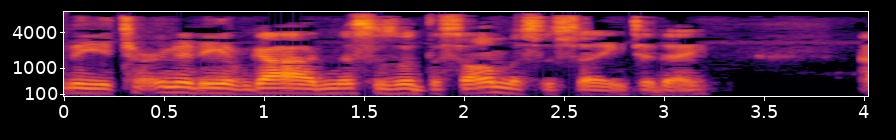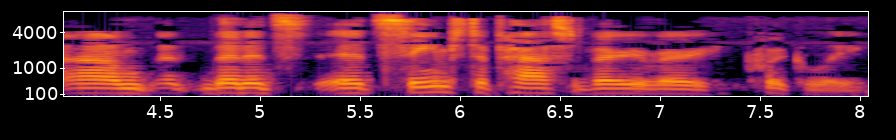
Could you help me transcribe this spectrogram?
the eternity of God, and this is what the psalmist is saying today, um, that, it's it seems to pass very very quickly.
